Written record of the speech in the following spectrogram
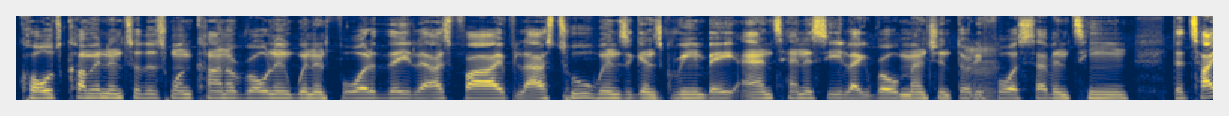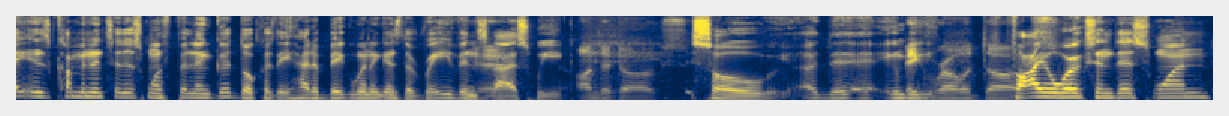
Colts coming into this one kind of rolling, winning four of the last five. Last two wins against Green Bay and Tennessee, like Ro mentioned, 34-17. Mm. The Titans coming into this one feeling good though because they had a big win against the Ravens yeah. last week. Underdogs. So uh, big road dogs. Fireworks in this one.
